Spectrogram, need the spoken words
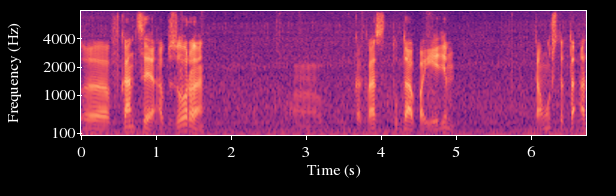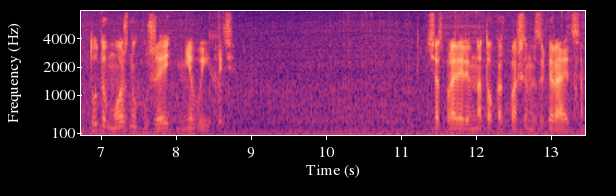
э, в конце обзора. Э, как раз туда поедем. Потому что оттуда можно уже не выехать. Сейчас проверим на то, как машина забирается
